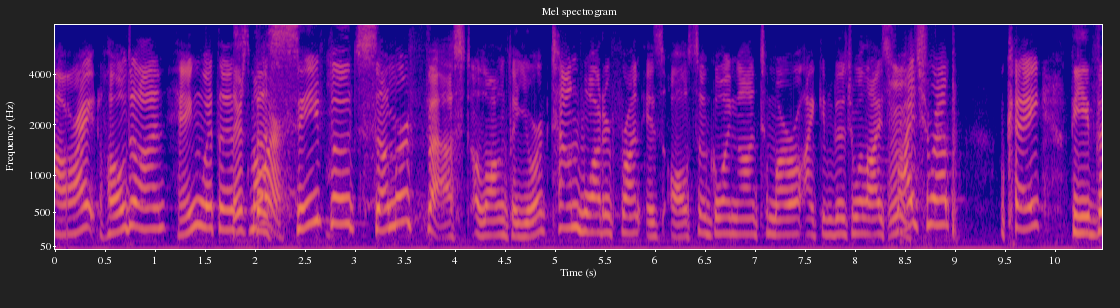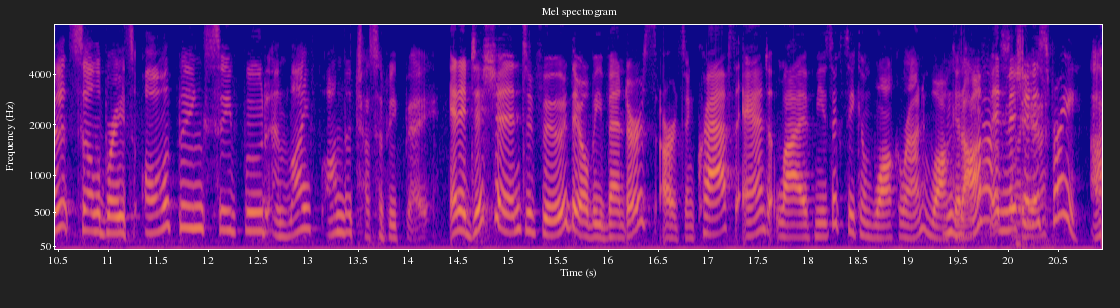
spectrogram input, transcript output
All right, hold on. Hang with us. There's more. the. Seafood Summer Fest along the Yorktown waterfront is also going on tomorrow. I can visualize Mm. fried shrimp. Okay, the event celebrates all things seafood and life on the Chesapeake Bay. In addition to food, there will be vendors, arts and crafts, and live music so you can walk around and walk it mm, off. Admission oh, is free.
